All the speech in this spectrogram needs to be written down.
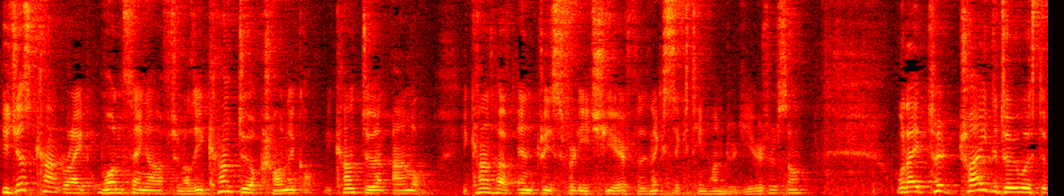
you just can't write one thing after another. You can't do a chronicle. You can't do an annal. You can't have entries for each year for the next 1600 years or so. What I tried to do was to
